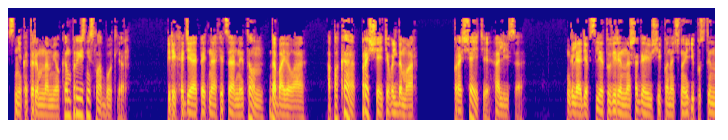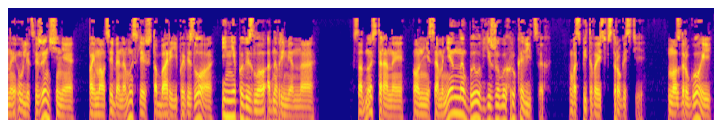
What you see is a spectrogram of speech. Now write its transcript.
С некоторым намеком произнесла Ботлер. Переходя опять на официальный тон, добавила. А пока прощайте, Вальдемар. Прощайте, Алиса. Глядя вслед уверенно шагающей по ночной и пустынной улице женщине, Поймал себя на мысли, что Барри повезло и не повезло одновременно. С одной стороны, он, несомненно, был в ежовых рукавицах, воспитываясь в строгости. Но с другой,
